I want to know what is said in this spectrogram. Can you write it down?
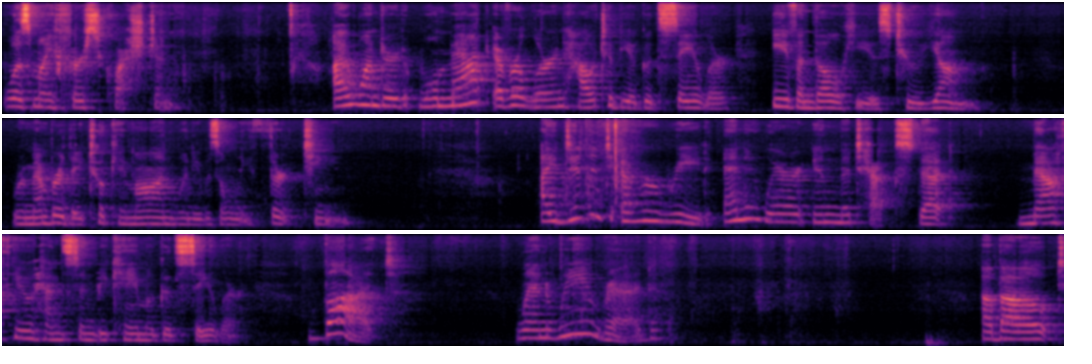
was my first question. I wondered, will Matt ever learn how to be a good sailor even though he is too young? Remember, they took him on when he was only 13. I didn't ever read anywhere in the text that Matthew Henson became a good sailor. But when we read about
